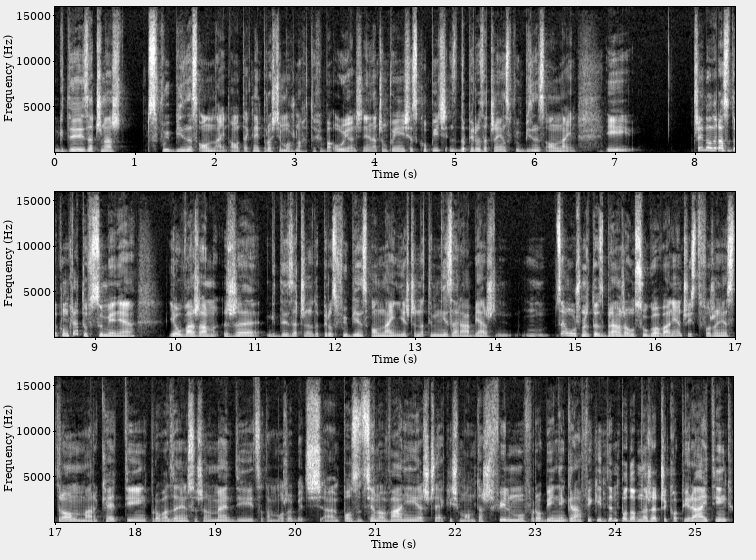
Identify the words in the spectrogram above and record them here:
gdy zaczynasz swój biznes online. O, tak najprościej można to chyba ująć, nie? Na czym powinien się skupić, dopiero zaczynając swój biznes online. I przejdę od razu do konkretów w sumie, nie? Ja uważam, że gdy zaczynasz dopiero swój biznes online, jeszcze na tym nie zarabiasz, załóżmy, że to jest branża usługowa, nie? czyli stworzenie stron, marketing, prowadzenie social media, co tam może być, e, pozycjonowanie jeszcze, jakiś montaż filmów, robienie grafik i tym podobne rzeczy, copywriting,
